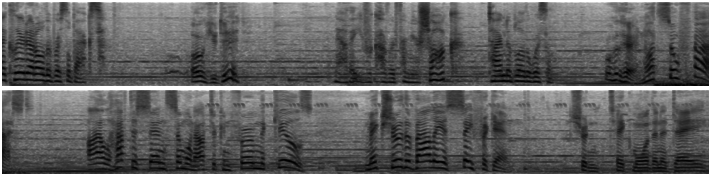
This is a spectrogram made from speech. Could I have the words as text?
I cleared out all the bristlebacks. Oh, you did? Now that you've recovered from your shock, time to blow the whistle. Oh, there, not so fast. I'll have to send someone out to confirm the kills. Make sure the valley is safe again. It shouldn't take more than a day.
